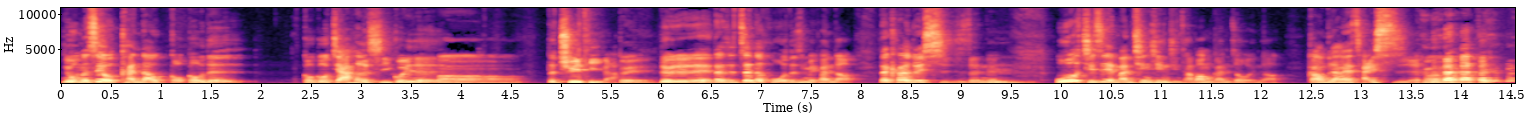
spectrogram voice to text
那我们是有看到狗狗的狗狗驾鹤西归的哦，的躯体啦，对，对对对，但是真的活的是没看到，但看到一堆屎是真的。嗯，我其实也蛮庆幸警察把我们赶走了，你知道，刚好不想再踩屎了。嗯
